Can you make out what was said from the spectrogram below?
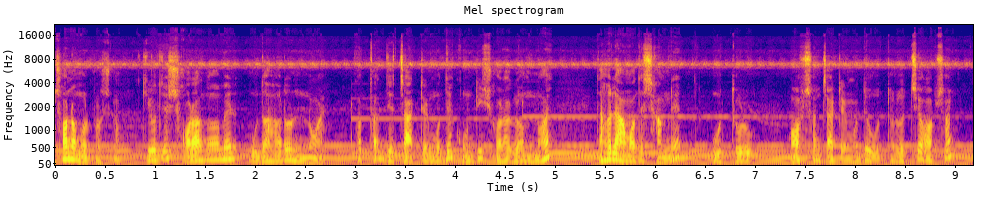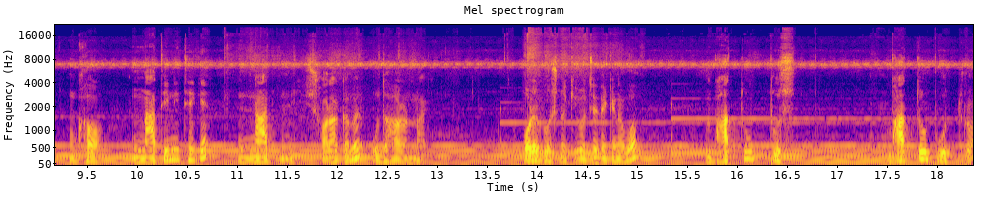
ছ নম্বর প্রশ্ন। কী বলছে? স্বরাগমের উদাহরণ নয়। অর্থাৎ যে চারটের মধ্যে কোনটি স্বরাগম নয়, তাহলে আমাদের সামনে উত্তর অপশান চারটের মধ্যে উত্তর হচ্ছে অপশান ঘ। নাতিনি থেকে নাতনি। সরাগমের উদাহরণ নয়। পরের প্রশ্ন কী হচ্ছে দেখে নেব। ভাতুপুস ভাতুপুত্র।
